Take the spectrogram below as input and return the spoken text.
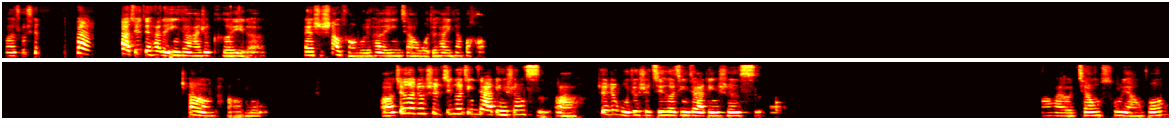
啊，朱雀。大街对他的印象还是可以的，但是上塘路对他的印象，我对他印象不好。上塘路啊，这个就是集合竞价定生死啊，这只股就是集合竞价定生死。然后还有江苏阳光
